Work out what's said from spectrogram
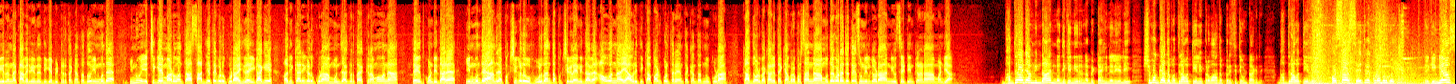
ನೀರನ್ನ ಕಾವೇರಿ ನದಿಗೆ ಬಿಟ್ಟಿರ್ತಕ್ಕಂಥದ್ದು. ಇನ್ನು ಮುಂದೆ ಇನ್ನೂ ಹೆಚ್ಚಿಗೆ ಮಾಡುವಂತ ಸಾಧ್ಯತೆಗಳು ಕೂಡ ಇದೆ. ಹೀಗಾಗಿ ಅಧಿಕಾರಿಗಳು ಕೂಡ ಮುಂಜಾಗ್ರತಾ ಕ್ರಮವನ್ನ ತೆಗೆದುಕೊಂಡಿದ್ದಾರೆ. ಇನ್ನು ಮುಂದೆ ಅಂದ್ರೆ ಪಕ್ಷಿಗಳು, ಉಳಿದಂತ ಪಕ್ಷಿಗಳೇನಿದ್ದಾವೆ, ಅವನ್ನ ಯಾವ ರೀತಿ ಕಾಪಾಡ್ಕೊಳ್ತಾರೆ ಅಂತಕ್ಕಂಥದ್ನು ಕೂಡ ಕಾದ್ ನೋಡ್ಬೇಕಾಗುತ್ತೆ. ಕ್ಯಾಮ್ರಾ ಪರ್ಸನ್ ಮುದ್ದೇಗೌಡ ಜೊತೆ ಸುನಿಲ್ ಗೌಡ ನ್ಯೂಸ್ ಏಟೀನ್ ಕನ್ನಡ ಮಂಡ್ಯ. ಭದ್ರಾ ಡ್ಯಾಂನಿಂದ ನದಿಗೆ ನೀರನ್ನು ಬಿಟ್ಟ ಹಿನ್ನೆಲೆಯಲ್ಲಿ ಶಿವಮೊಗ್ಗದ ಭದ್ರಾವತಿಯಲ್ಲಿ ಪ್ರವಾಹದ ಪರಿಸ್ಥಿತಿ ಉಂಟಾಗಿದೆ. ಭದ್ರಾವತಿಯಲ್ಲಿ ಹೊಸ ಸೇತುವೆ ಕೂಡ ಮುಳುಗೋಯ್ತು. Breaking news.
